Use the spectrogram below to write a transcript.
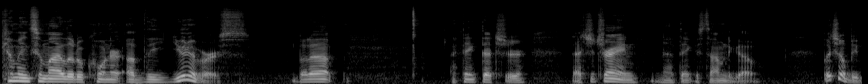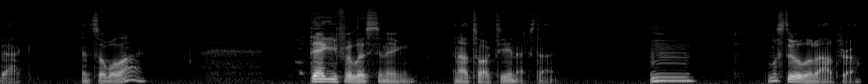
coming to my little corner of the universe. But uh I think that's your that's your train, and I think it's time to go. But you'll be back, and so will I. Thank you for listening, and I'll talk to you next time. Mm, let's do a little outro.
